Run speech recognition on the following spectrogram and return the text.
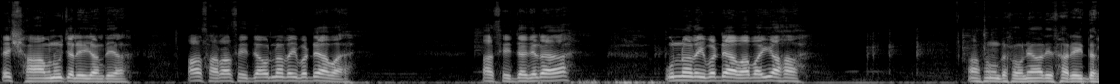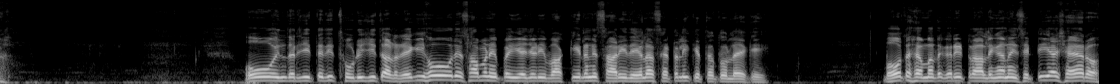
ਤੇ ਸ਼ਾਮ ਨੂੰ ਚਲੇ ਜਾਂਦੇ ਆ। ਆ ਸਾਰਾ ਸੇਜਾ ਉਹਨਾਂ ਦਾ ਹੀ ਵੱਢਿਆ ਵਾ। ਆ ਸੇਜਾ ਜਿਹੜਾ, ਉਹਨਾਂ ਦਾ ਹੀ ਵੱਢਿਆ ਵਾ ਬਾਈ ਆਹ। ਆ ਤੁਹਾਨੂੰ ਦਿਖਾਉਣੇ ਆ ਦੇ ਸਾਰੇ ਇੱਧਰ। ਉਹ ਇੰਦਰਜੀਤ ਦੀ ਥੋੜੀ ਜੀ ਧੜ ਰਹਿ ਗਈ ਹੋ ਉਹਦੇ ਸਾਹਮਣੇ ਪਈ ਆ ਜਿਹੜੀ, ਬਾਕੀ ਇਹਨਾਂ ਨੇ ਸਾਰੀ ਦੇਖ ਲਾ ਸੈੱਟ ਲਈ ਕਿੱਥੇ ਤੋਂ ਲੈ ਕੇ। ਬਹੁਤ ਹਿੰਮਤ ਕਰੀ, ਟਰਾਲੀਆਂ ਨਾਲ ਸਿੱਟੀ ਆ ਸ਼ਹਿਰ।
